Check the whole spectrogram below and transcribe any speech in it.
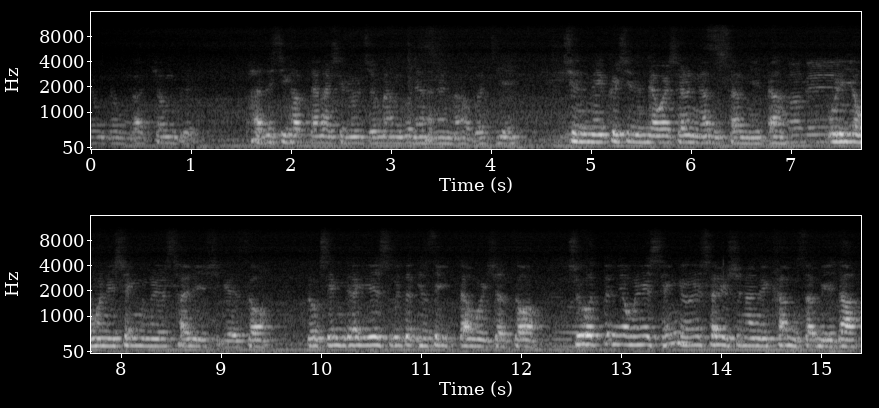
영광과 경배 받으시 합당하시는 주 만군의 하나님 아버지 주님의 크신 은혜와 사랑 감사합니다. 아멘. 우리 영혼의 생명을 살리시기 위해서 독생자 예수 그리스도께서 이 땅에 오셔서 죽었던 영혼의 생명을 살리신 하나님 감사합니다.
